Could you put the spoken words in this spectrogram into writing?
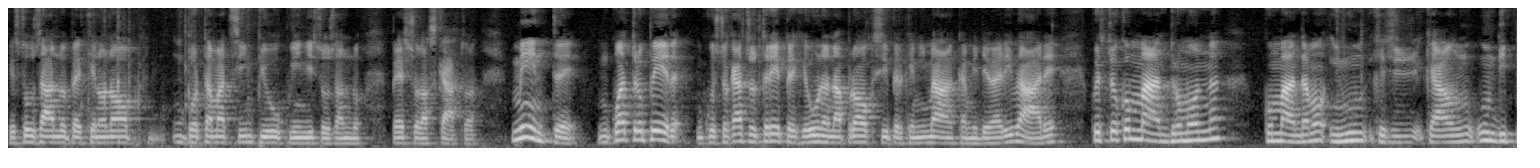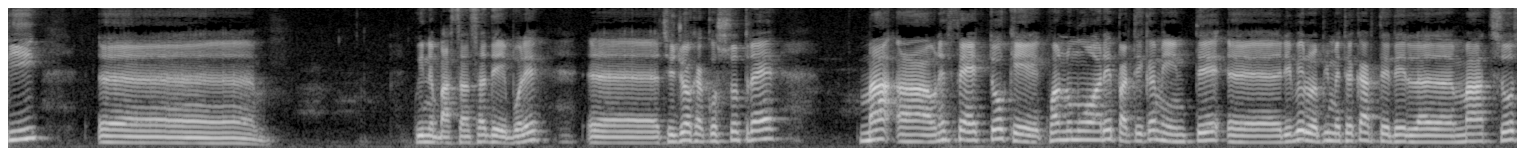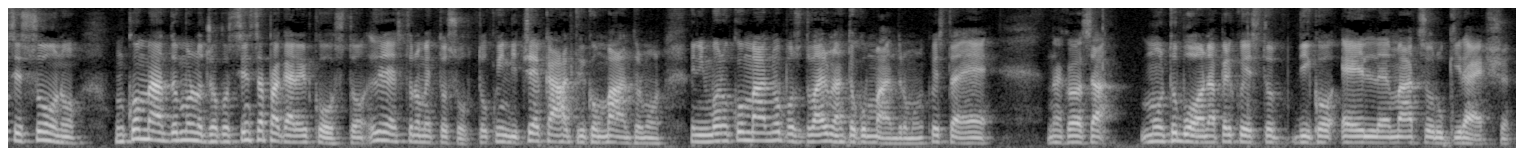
che sto usando perché non ho un portamazzi in più quindi sto usando presso la scatola. Mentre in 4x in questo caso 3 perché uno è una proxy perché mi manca mi deve arrivare questo Commandromon Commandramon un, che, che, ha un, un DP eh, quindi abbastanza debole. Eh, si gioca a costo 3 ma ha un effetto che quando muore praticamente eh, rivelo le prime tre carte del mazzo. Se sono un commandamon lo gioco senza pagare il costo. Il resto lo metto sotto. Quindi cerca altri commandamon quindi in un commandamon posso trovare un altro commandamon questa è una cosa molto buona. Per questo dico è il mazzo rookie rash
